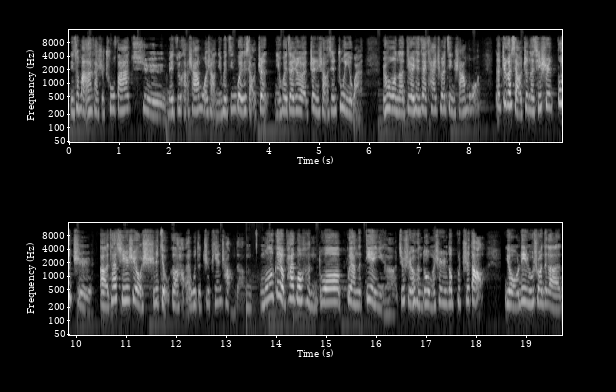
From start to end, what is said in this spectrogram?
你从马拉喀什出发去梅祖卡沙漠上，你会经过一个小镇，你会在这个镇上先住一晚，然后呢，第二天再开车进沙漠。那这个小镇呢，其实不止，呃，它其实是有十九个好莱坞的制片厂的。摩洛哥有拍过很多不一样的电影啊，就是有很多我们甚至都不知道。有例如说那个《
